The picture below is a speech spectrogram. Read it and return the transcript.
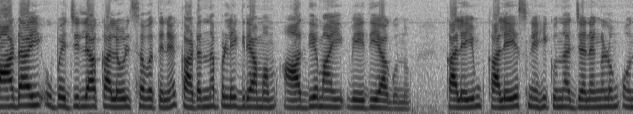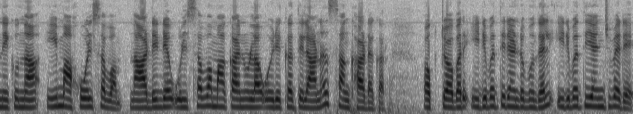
മാടായി ഉപജില്ലാ കലോത്സവത്തിന് കടന്നപ്പള്ളി ഗ്രാമം ആദ്യമായി വേദിയാകുന്നു. കലയും കലയെ സ്നേഹിക്കുന്ന ജനങ്ങളും ഒന്നിക്കുന്ന ഈ മഹോത്സവം നാടിന്റെ ഉത്സവമാക്കാനുള്ള ഒരുക്കത്തിലാണ് സംഘാടകർ. ഒക്ടോബർ ഇരുപത്തിരണ്ട് മുതൽ ഇരുപത്തിയഞ്ച് വരെ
